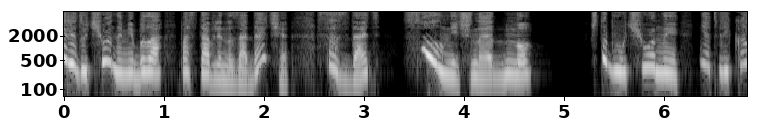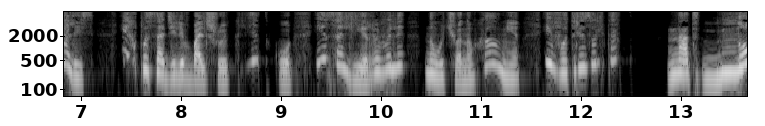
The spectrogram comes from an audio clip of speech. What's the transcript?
Перед учеными была поставлена задача создать солнечное дно, чтобы ученые не отвлекались их посадили в большую клетку изолировали на ученом холме. И вот результат. Над дном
